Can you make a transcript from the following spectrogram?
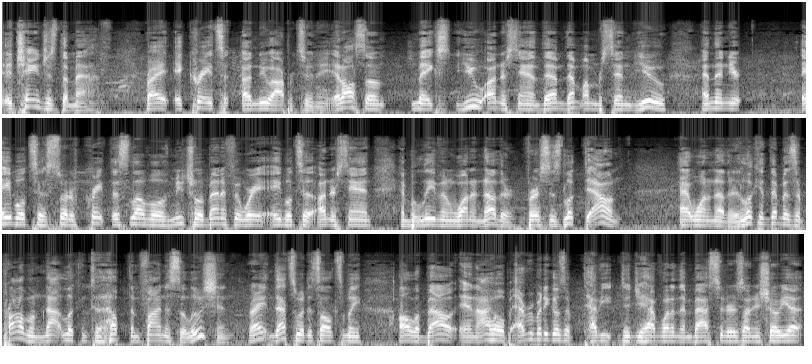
it changes the math, right? It creates a new opportunity. It also makes you understand them, them understand you, and then you're able to sort of create this level of mutual benefit where you're able to understand and believe in one another versus look down at one another. Look at them as a problem, not looking to help them find a solution. Right? That's what it's ultimately all about. And I hope everybody goes up. Have you? Did you have one of the ambassadors on your show yet?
